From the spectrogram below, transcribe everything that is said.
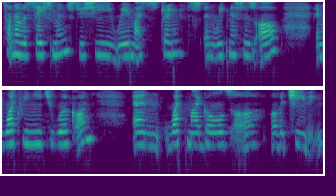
ton of assessments to see where my strengths and weaknesses are and what we need to work on and what my goals are of achieving.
